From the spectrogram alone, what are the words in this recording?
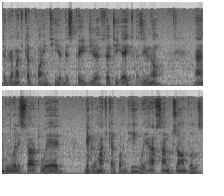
the grammatical point here this page uh, 38 as you know. And we will start with the grammatical point. Here we have some examples.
